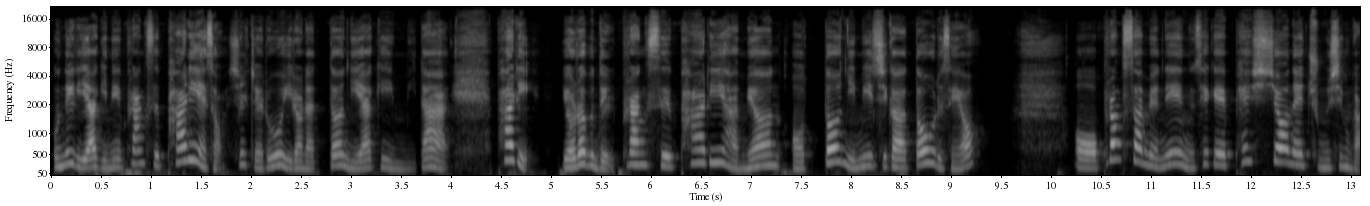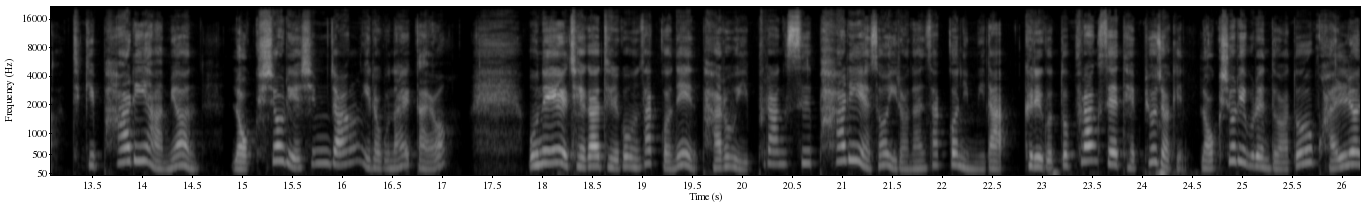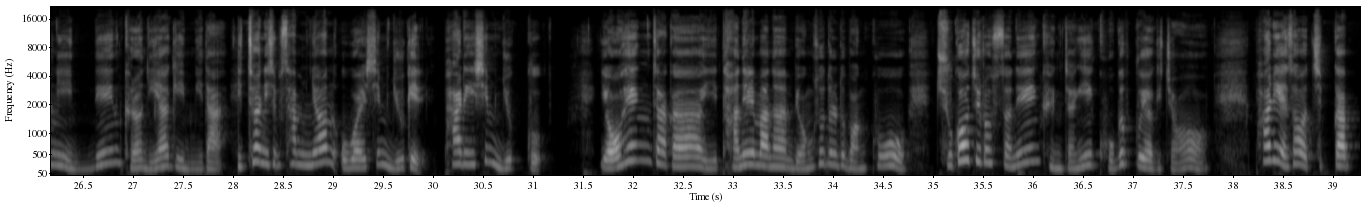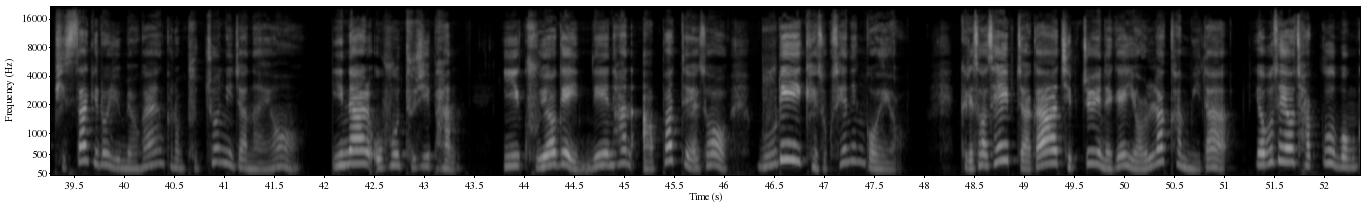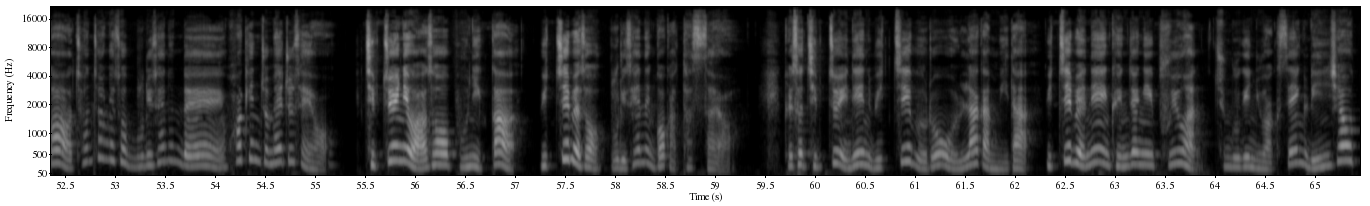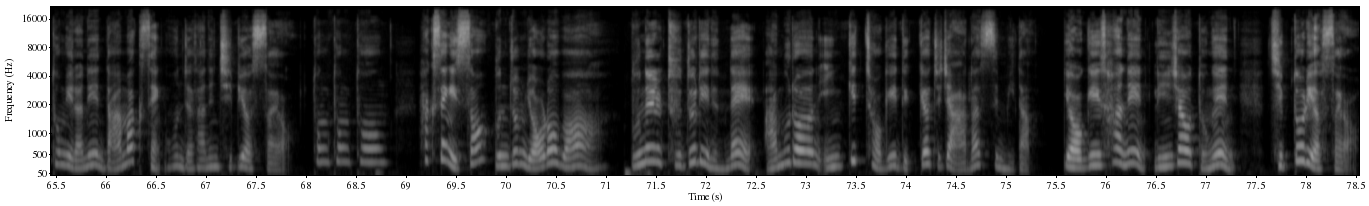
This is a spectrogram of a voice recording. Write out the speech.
오늘 이야기는 프랑스 파리에서 실제로 일어났던 이야기입니다. 파리. 여러분들, 프랑스 파리 하면 어떤 이미지가 떠오르세요? 어, 프랑스 하면은 세계 패션의 중심가, 특히 파리 하면 럭셔리의 심장이라고나 할까요? 오늘 제가 들고 온 사건은 바로 이 프랑스 파리에서 일어난 사건입니다. 그리고 또 프랑스의 대표적인 럭셔리 브랜드와도 관련이 있는 그런 이야기입니다. 2023년 5월 16일 파리 16구 여행자가 이 다닐 만한 명소들도 많고 주거지로서는 굉장히 고급 구역이죠. 파리에서 집값 비싸기로 유명한 그런 부촌이잖아요. 이날 오후 2시 반, 이 구역에 있는 한 아파트에서 물이 계속 새는 거예요. 그래서 세입자가 집주인에게 연락합니다. 여보세요, 자꾸 뭔가 천장에서 물이 새는데 확인 좀 해주세요. 집주인이 와서 보니까 윗집에서 물이 새는 것 같았어요. 그래서 집주인은 윗집으로 올라갑니다. 윗집에는 굉장히 부유한 중국인 유학생 린샤오통이라는 남학생 혼자 사는 집이었어요. 통통통. 학생 있어? 문 좀 열어봐. 문을 두드리는데 아무런 인기척이 느껴지지 않았습니다. 여기 사는 린샤오통은 집돌이였어요.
